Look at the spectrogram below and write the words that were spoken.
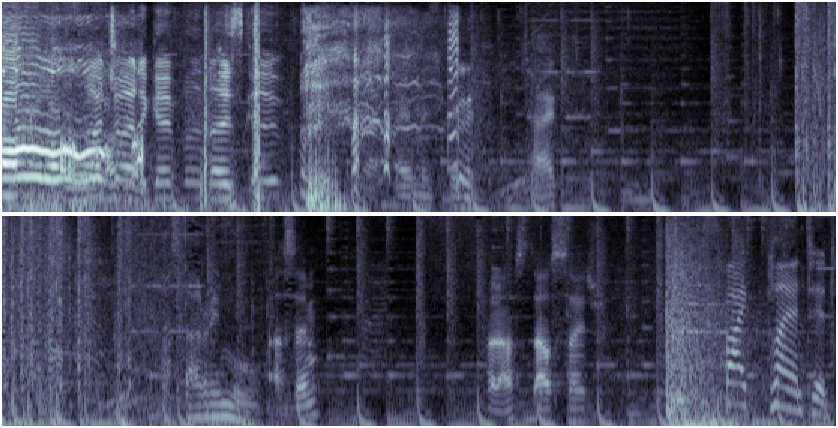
I tried to go for the no scope. Omen's been tagged. Hostile removed. That's him. That was, that. Spike planted.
